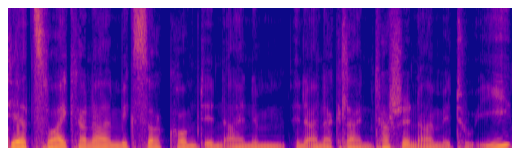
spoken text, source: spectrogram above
Der Zweikanal-Mixer kommt in, einem, in einer kleinen Tasche, in einem Etui,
